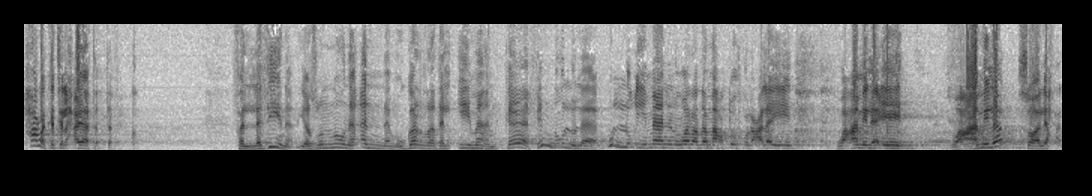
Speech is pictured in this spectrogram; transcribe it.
حركة الحياة تتفق. فالذين يظنون أن مجرد الإيمان كاف نقول له لا كل إيمان ورد معطوف عليه وعمل إيه؟ وعمل صالحا.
